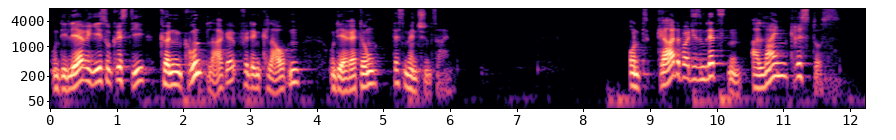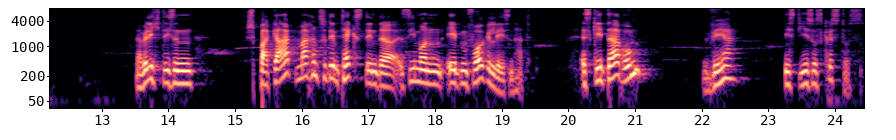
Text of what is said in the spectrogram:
und die Lehre Jesu Christi können Grundlage für den Glauben und die Errettung des Menschen sein. Und gerade bei diesem letzten, allein Christus, da will ich diesen Spagat machen zu dem Text, den der Simon eben vorgelesen hat. Es geht darum, wer ist Jesus Christus?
